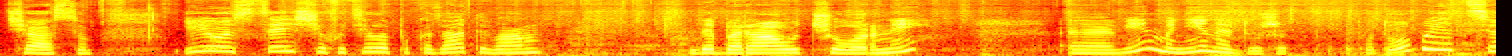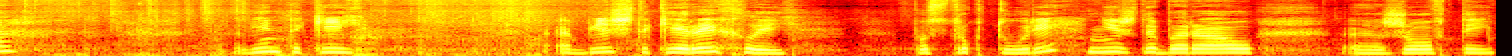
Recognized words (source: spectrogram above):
часу. І ось це ще хотіла показати вам дебарау чорний. Е, Він мені не дуже подобається. Він такий е, більш такий рихлий по структурі, ніж дебарау е, жовтий.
